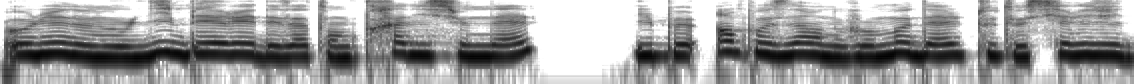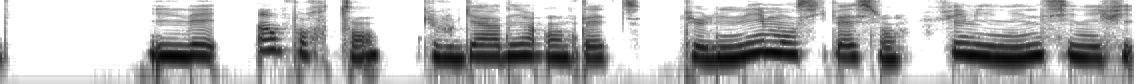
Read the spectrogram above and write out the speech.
Au lieu de nous libérer des attentes traditionnelles, il peut imposer un nouveau modèle tout aussi rigide. Il est important que vous gardiez en tête l'émancipation féminine signifie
